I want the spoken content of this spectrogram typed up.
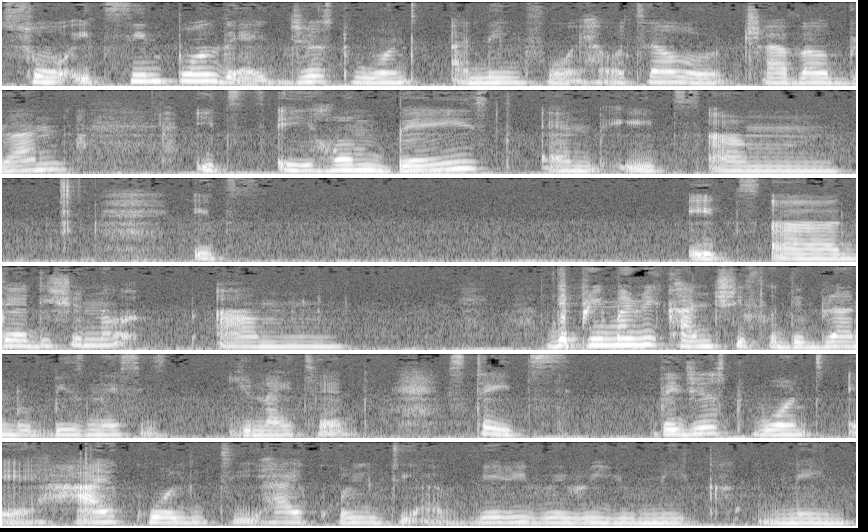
So it's simple. They just want a name for a hotel or travel brand. It's a home based and it's um it's it's uh the additional um the primary country for the brand of business is united states. They just want a high quality high quality a very very unique name.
